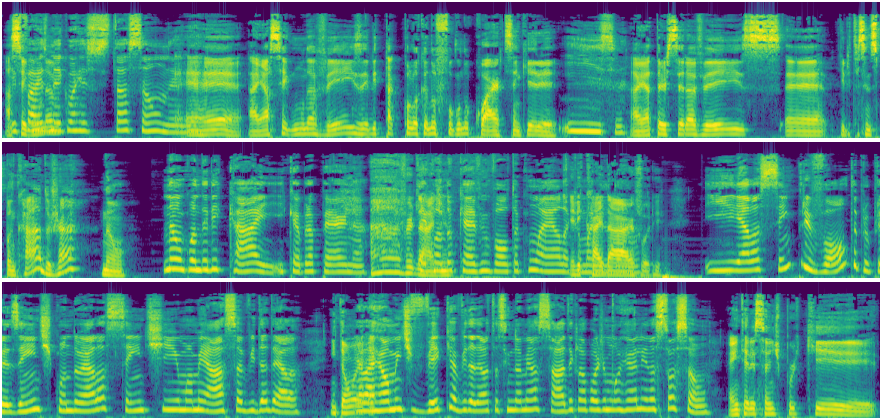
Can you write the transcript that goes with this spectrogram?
A e segunda faz meio que uma ressuscitação nele. é, aí a segunda vez ele tá colocando fogo no quarto sem querer. Isso. Aí a terceira vez é, ele tá sendo espancado já? Não. Não, quando ele cai e quebra a perna. Ah, Que é verdade. quando o Kevin volta com ela. que é ele cai da dela. árvore. E ela sempre volta pro presente quando ela sente uma ameaça à vida dela. Então ela é, realmente vê que a vida dela tá sendo ameaçada e que ela pode morrer ali na situação. É interessante porque,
